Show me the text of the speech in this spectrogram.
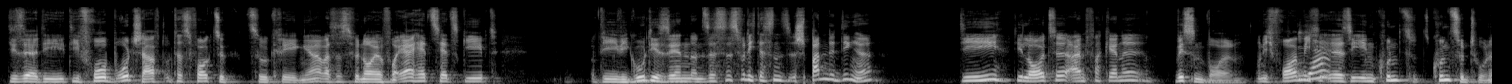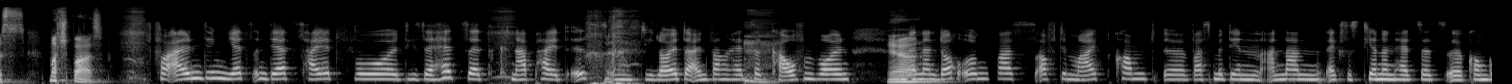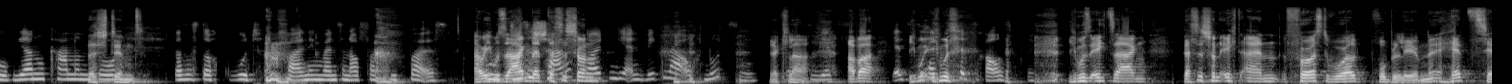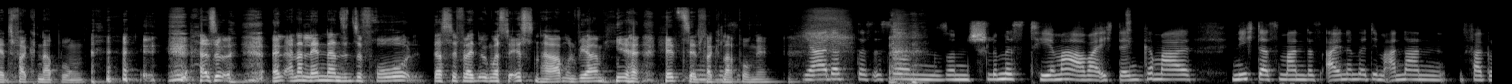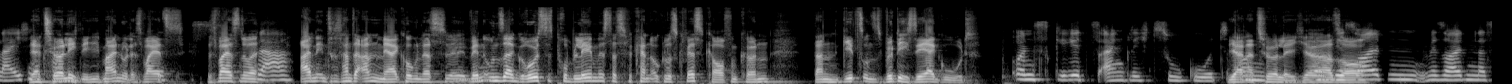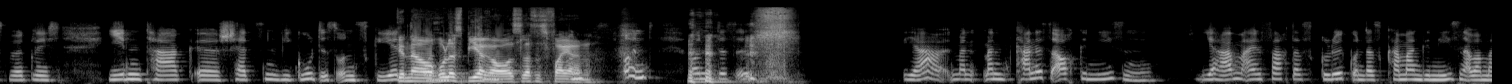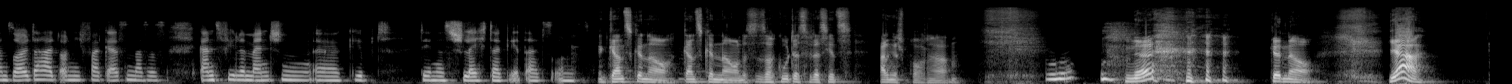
diese, die, die frohe Botschaft und das Volk zu, zu kriegen, ja, was es für neue VR-Headsets gibt, wie, wie gut die sind. Und das ist wirklich, das sind spannende Dinge, die die Leute einfach gerne wissen wollen. Und ich freue mich, ja. äh, sie ihnen kund, kundzutun. Es macht Spaß. Vor allen Dingen jetzt in der Zeit, wo diese Headset-Knappheit ist und die Leute einfach ein Headset kaufen wollen. Ja. Und wenn dann doch irgendwas auf den Markt kommt, äh, was mit den anderen existierenden Headsets äh, konkurrieren kann und das so. Das stimmt. Das ist doch gut. Vor allen Dingen, wenn es dann auch verfügbar ist. Aber ich muss sagen, das, das ist schon. sollten die Entwickler auch nutzen. ja, klar. Jetzt, Aber jetzt ich, ich, muss, ich muss echt sagen, das ist schon echt ein First-World-Problem, ne? Headset-Verknappung. also in anderen Ländern sind sie froh, dass sie vielleicht irgendwas zu essen haben und wir haben hier Headset-Verknappungen. Ja, das, das ist so ein, so ein schlimmes Thema, aber ich denke mal nicht, dass man das eine mit dem anderen vergleichen ja, Natürlich kann. nicht. Ich meine nur, das war jetzt, das war jetzt nur klar. eine interessante Anmerkung, dass mhm. wenn unser größtes Problem ist, dass wir keinen Oculus Quest kaufen können, dann geht es uns wirklich sehr gut uns geht es eigentlich zu gut. Ja, und, natürlich. Ja, äh, also. wir, sollten, wir sollten das wirklich jeden Tag äh, schätzen, wie gut es uns geht. Genau, und, hol das Bier und, raus, lass es feiern. Und, und, das ist, ja, man, man kann es auch genießen. Wir haben einfach das Glück und das kann man genießen, aber man sollte halt auch nicht vergessen, dass es ganz viele Menschen äh, gibt, denen es schlechter geht als uns. Ganz genau, ganz genau. Und das ist auch gut, dass wir das jetzt angesprochen haben. Mhm. Ne? genau. Ja.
